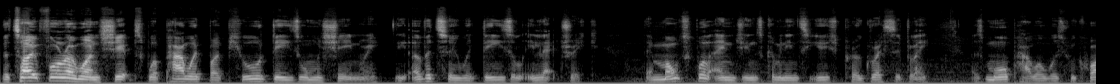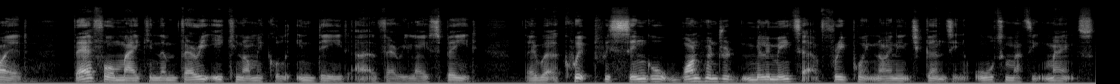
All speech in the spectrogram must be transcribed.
The Type 401 ships were powered by pure diesel machinery. The other two were diesel electric. Their multiple engines coming into use progressively as more power was required, therefore making them very economical indeed at a very low speed. They were equipped with single 100mm 3.9 inch guns in automatic mounts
